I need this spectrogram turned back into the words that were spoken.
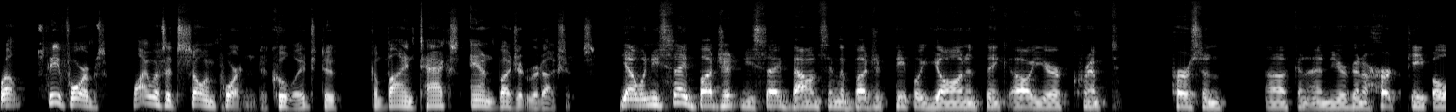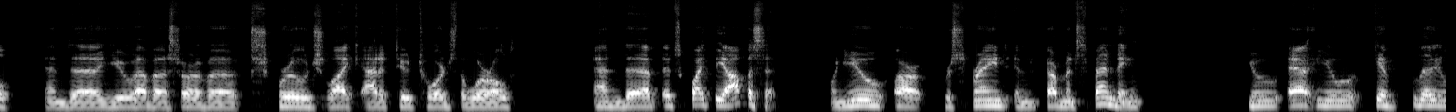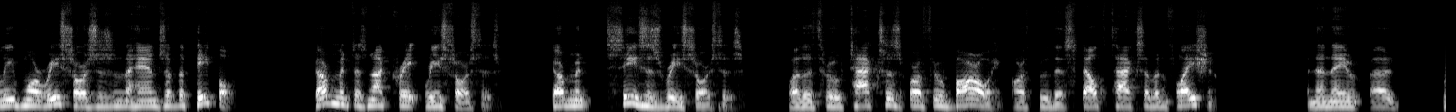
Well, Steve Forbes, why was it so important to Coolidge to combine tax and budget reductions? Yeah, when you say budget, you say balancing the budget, people yawn and think, oh, you're a crimped person uh, and you're going to hurt people and uh, you have a sort of a Scrooge like attitude towards the world. And uh, it's quite the opposite. When you are restrained in government spending, you, uh, you give, leave more resources in the hands of the people. Government does not create resources. Government seizes resources, whether through taxes or through borrowing or through the stealth tax of inflation and then they uh,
